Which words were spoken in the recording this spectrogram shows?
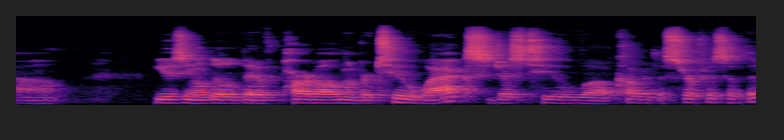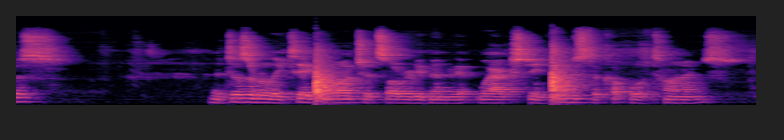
uh, using a little bit of Partall number two wax just to uh, cover the surface of this. It doesn't really take much, it's already been waxed and used a couple of times.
